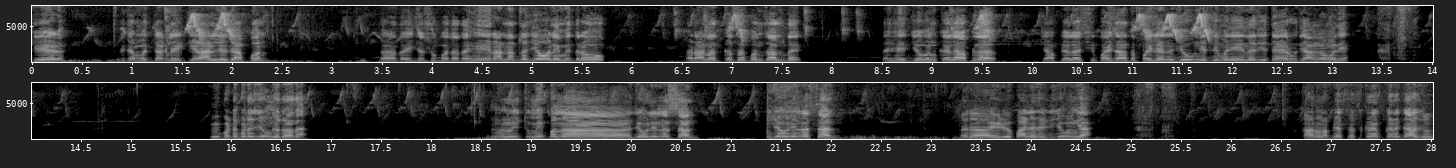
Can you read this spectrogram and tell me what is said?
केळ याच्यामध्ये टाकले केळ आणले होते आपण. तर आता याच्यासोबत आता हे रानातलं जेवण आहे मित्र हो. रानात कसं पण चालतंय. तर हे जेवण केलं आपलं. की आपल्याला शिपायचं आता. पहिल्यांदा जेवून घेतली म्हणजे एनर्जी तयार होती अंगामध्ये. तुम्ही फटाफट जेवून घेतो आता. म्हणून तुम्ही पण जेवले नसाल. जेवले नसाल तर व्हिडिओ पाहण्यासाठी जेवून घ्या. कारण आपल्या सबस्क्राईब करायचं अजून.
